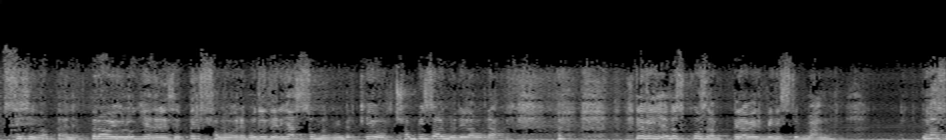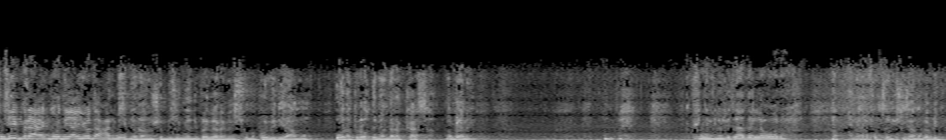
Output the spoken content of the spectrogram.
Sì, sì, va bene, però vi volevo chiedere se per favore potete riassumermi perché io ho bisogno di lavorare. Io vi chiedo scusa per avervi disturbato, ma vi prego di aiutarmi. Signora, non c'è bisogno di pregare nessuno, poi vediamo. Ora però deve andare a casa, va bene? Vabbè, quindi me lo ridate il lavoro? Forse non ci siamo capiti.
